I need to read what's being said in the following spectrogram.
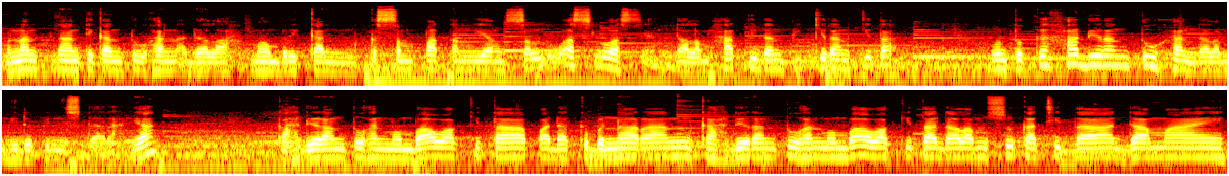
Menanti-nantikan Tuhan adalah memberikan kesempatan yang seluas-luasnya dalam hati dan pikiran kita untuk kehadiran Tuhan dalam hidup ini saudara ya Kehadiran Tuhan membawa kita pada kebenaran, kehadiran Tuhan membawa kita dalam sukacita, damai.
